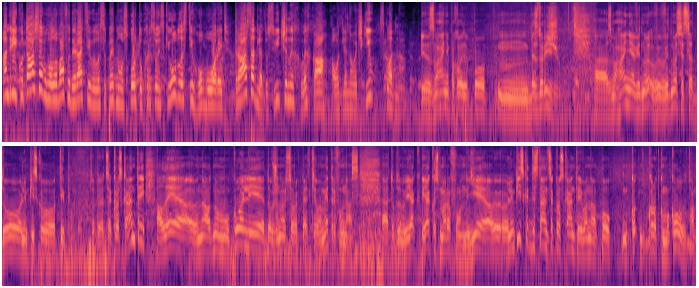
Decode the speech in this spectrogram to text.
Андрій Кутасов, голова Федерації велосипедного спорту в Херсонській області, говорить, траса для досвідчених легка, а от для новачків складна. Змагання проходять по бездоріжжю. Змагання відно- відносяться до олімпійського типу. Тобто це крос-кантрі, але е, на одному колі довжиною 45 кілометрів у нас. Е, Тобто як, якось марафон. Є е, олімпійська дистанція крос-кантрі, вона по короткому колу там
